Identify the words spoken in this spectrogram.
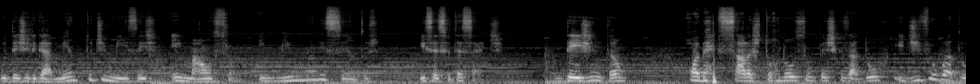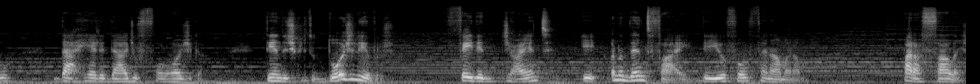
o desligamento de mísseis em Malmstrom em 1967. Desde então, Robert Salas tornou-se um pesquisador e divulgador da realidade ufológica, tendo escrito dois livros, Faded Giant e Unidentify the UFO Phenomenon. Para Salas,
